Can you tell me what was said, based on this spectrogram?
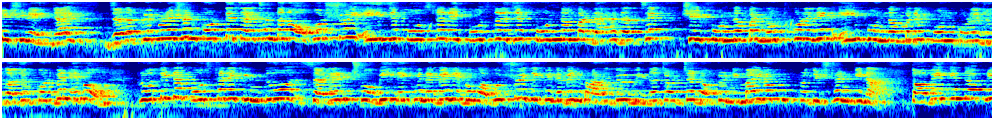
বেশি নেই যাই যারা প্রিপারেশন করতে চাইছেন তারা অবশ্যই এই যে পোস্টার এই পোস্টারে যে ফোন নাম্বার দেখা যাচ্ছে সেই ফোন নাম্বার নোট করে নিন, এই ফোন নাম্বারে ফোন করে যোগাযোগ করবেন এবং প্রতিটা পোস্টারে কিন্তু স্যারের ছবি দেখে নেবেন এবং অবশ্যই দেখে নেবেন ভারতীয় বিদ্যাচর্চা ডক্টর নিমাই রক্ষিত প্রতিষ্ঠান কিনা। তবেই কিন্তু আপনি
